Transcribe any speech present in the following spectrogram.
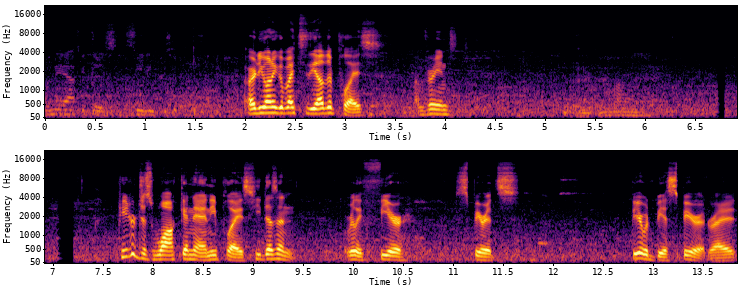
Let me ask if there's seating for two. Or do you want to go back to the other place? I'm very. In- Peter just walk into any place. He doesn't really fear spirits. Beer would be a spirit, right?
